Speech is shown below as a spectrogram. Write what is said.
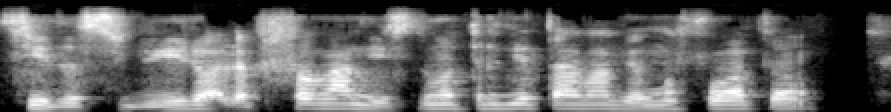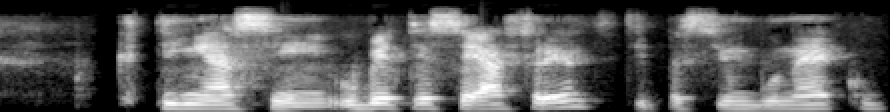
decida subir. Olha, por falar nisso, no outro dia estava a ver uma foto que tinha assim o BTC à frente, tipo assim um boneco,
